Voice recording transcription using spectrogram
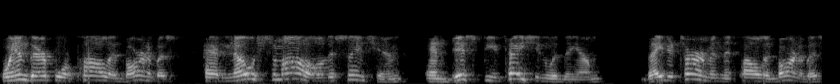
When therefore Paul and Barnabas had no small dissension and disputation with them, they determined that Paul and Barnabas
